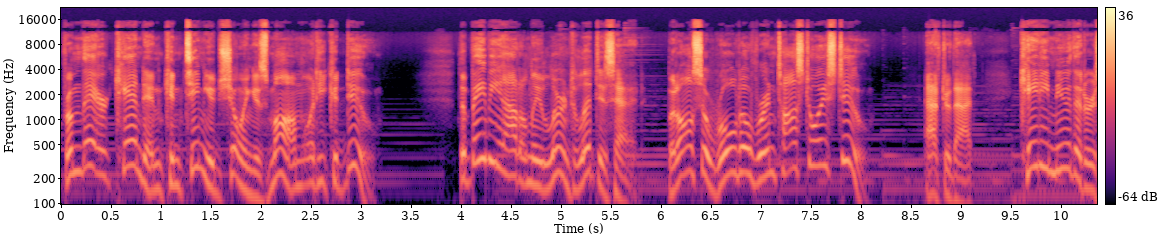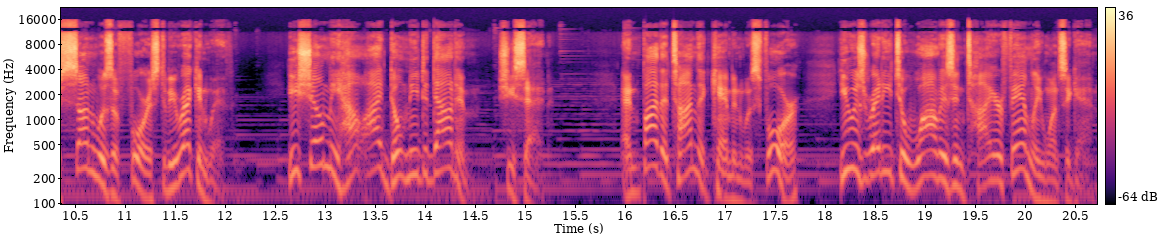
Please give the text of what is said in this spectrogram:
From there, Camden continued showing his mom what he could do. The baby not only learned to lift his head, but also rolled over and tossed toys too. After that, Katie knew that her son was a force to be reckoned with. He showed me how I don't need to doubt him, she said. And by the time that Camden was four, he was ready to wow his entire family once again.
